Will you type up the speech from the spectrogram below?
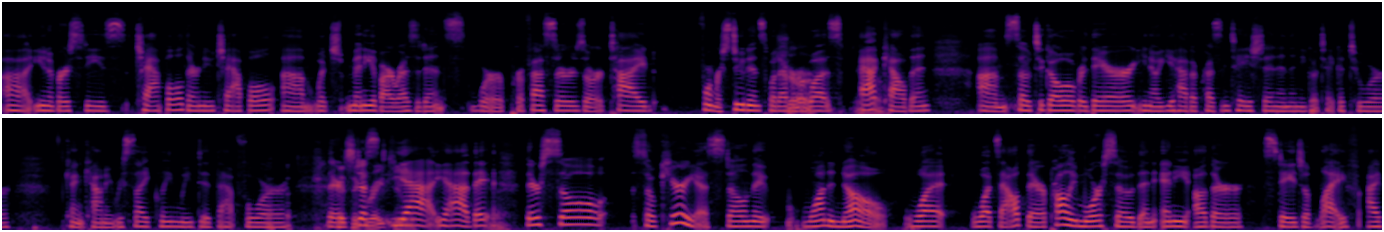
uh, University's chapel, their new chapel, um, which many of our residents were professors or tied former students, whatever Sure. it was, Yeah. at Calvin. Um, so to go over there, you know, you have a presentation and then you go take a tour. Kent County Recycling, we did that for. There's a just great tour. yeah, yeah. They they're so so curious still, and they want to know what what's out there. Probably more so than any other stage of life. I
